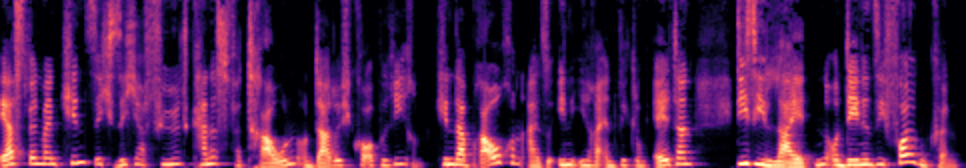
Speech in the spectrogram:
erst wenn mein Kind sich sicher fühlt, kann es vertrauen und dadurch kooperieren. Kinder brauchen also in ihrer Entwicklung Eltern, die sie leiten und denen sie folgen können.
